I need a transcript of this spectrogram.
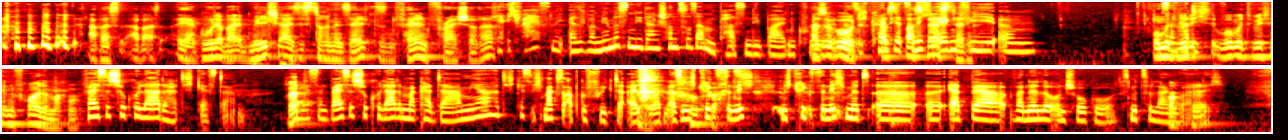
aber, es, aber ja gut, aber Milcheis ist doch in den seltensten Fällen fresh, oder? Ja, ich weiß nicht. Also bei mir müssen die dann schon zusammenpassen, die beiden Kugeln. Also gut. Also ich könnte jetzt nicht irgendwie. Ähm, womit würde ich, ich, womit würde ich eine Freude machen? Weiße Schokolade hatte ich gestern. Was? Ja, weiße Schokolade Macadamia hatte ich gestern. Ich mag so abgefreakte Eissorten. Also mich oh kriegst du nicht, mich kriegst du nicht mit äh, äh, Erdbeer, Vanille und Schoko. Das ist mir zu langweilig. Okay.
